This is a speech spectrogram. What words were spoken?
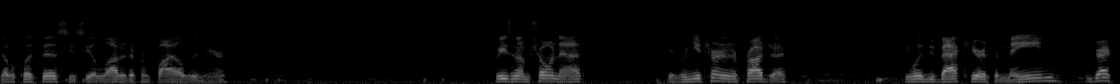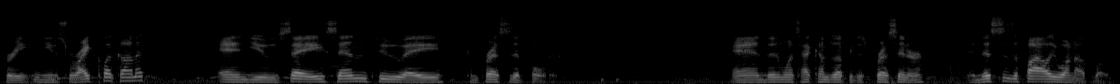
Double click this, you see a lot of different files in here. Reason I'm showing that is when you turn in a project, you want to be back here at the main directory and you just right click on it and you say send to a compressed zip folder. And then once that comes up, you just press enter. And this is the file you want to upload.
